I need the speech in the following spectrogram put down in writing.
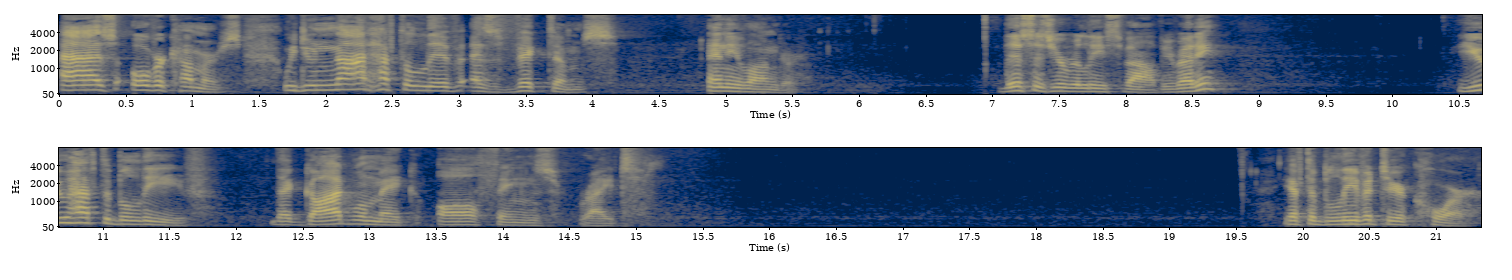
as overcomers. We do not have to live as victims any longer. This is your release valve. You ready? You have to believe that God will make all things right. You have to believe it to your core.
